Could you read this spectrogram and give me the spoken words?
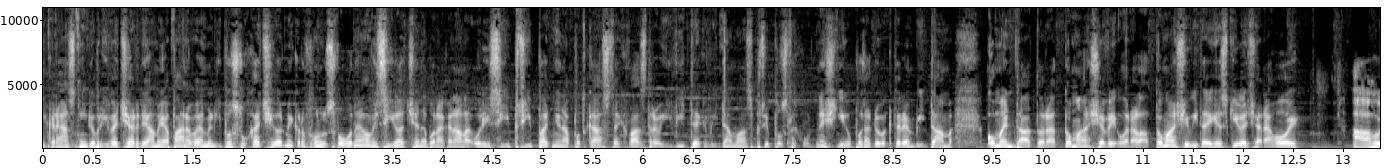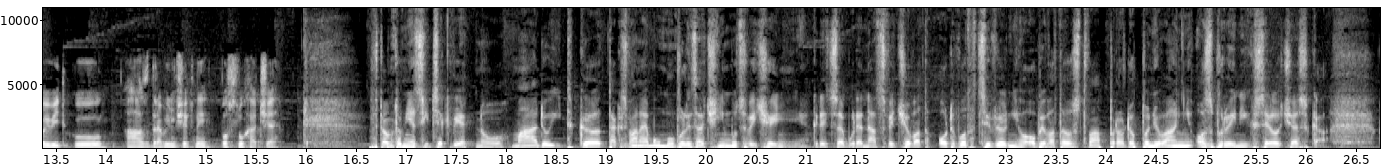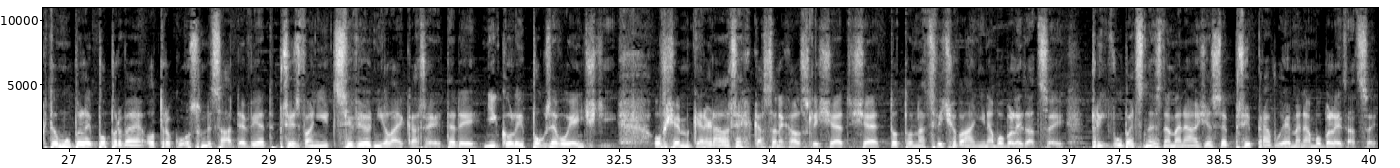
Příjemný, krásný, dobrý večer, dámy a pánové, milí posluchači od mikrofonu svobodného vysílače nebo na kanále Odyssey, případně na podcastech vás zdraví vítek. Vítám vás při poslechu dnešního pořadu, ve kterém vítám komentátora Tomáše Vyorala. Tomáši, vítej, hezký večer, ahoj. Ahoj Vítku a zdravím všechny posluchače. V tomto měsíci květnu má dojít k takzvanému mobilizačnímu cvičení, kdy se bude nacvičovat odvod civilního obyvatelstva pro doplňování ozbrojených sil Česka. K tomu byli poprvé od roku 89 přizvaní civilní lékaři, tedy nikoli pouze vojenští. Ovšem generál Řehka se nechal slyšet, že toto nacvičování na mobilizaci prý vůbec neznamená, že se připravujeme na mobilizaci.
